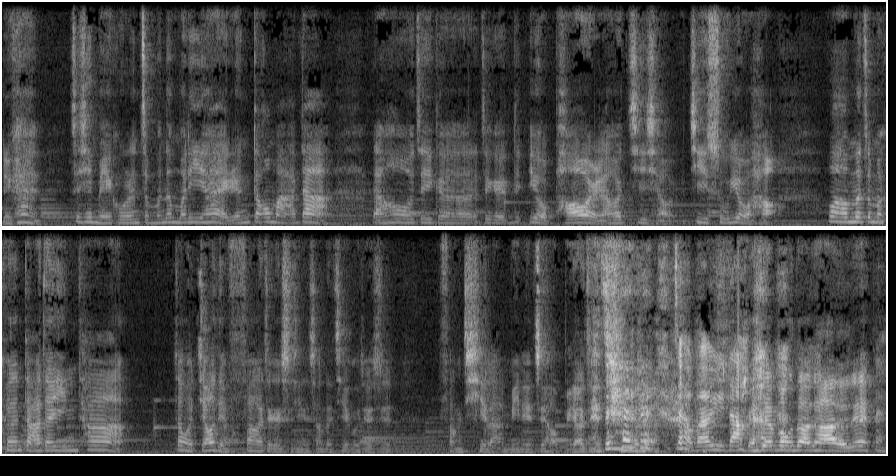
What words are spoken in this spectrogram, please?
你看这些美国人怎么那么厉害，人高马大，然后这个这个又有 power，然后技巧技术又好，哇，我们怎么可能打得赢他？但我焦点放在这个事情上的结果就是。放弃了，明年最好不要再去了，最好不要遇到，不要再梦到他了，对对？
